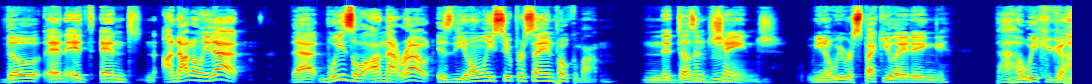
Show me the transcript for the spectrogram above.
Though, and it and not only that, that Buizel on that route is the only Super Saiyan Pokemon. And it doesn't Mhm. change. You know, we were speculating a week ago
